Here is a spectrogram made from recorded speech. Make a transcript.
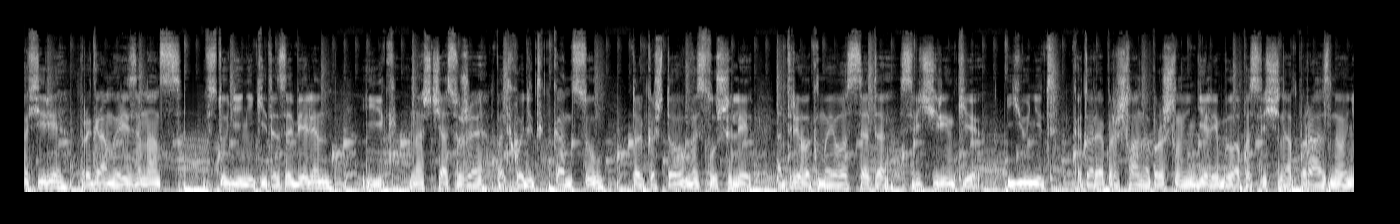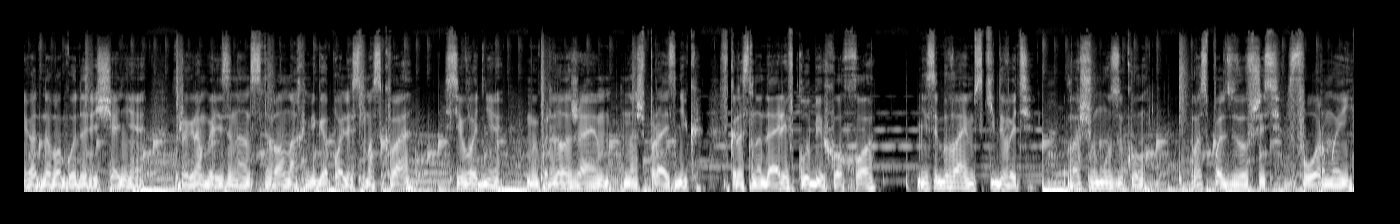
В эфире. Программа «Резонанс» в студии Никита Забелин. И наш час уже подходит к концу. Только что вы слушали отрывок моего сета с вечеринки «Юнит», которая прошла на прошлой неделе и была посвящена празднованию одного года вещания программы «Резонанс» на волнах Мегаполис Москва. Сегодня мы продолжаем наш праздник в Краснодаре в клубе «Хо-Хо». Не забываем скидывать вашу музыку воспользовавшись формой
